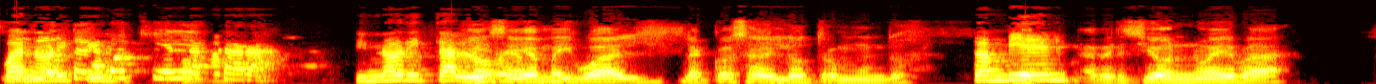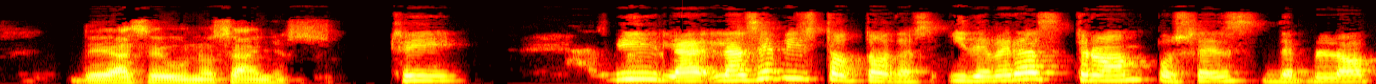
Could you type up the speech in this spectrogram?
Bueno, ahorita tengo aquí en la cara. Y no ahorita lo se llama igual La cosa del otro mundo. También. Una versión nueva de hace unos años. Sí, Sí, las he visto todas. Y de veras, Trump, pues es The Blob,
